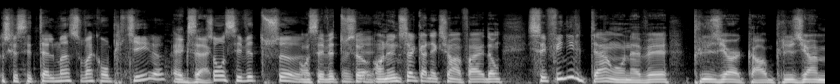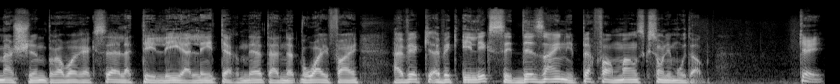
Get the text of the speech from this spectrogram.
parce que c'est tellement souvent compliqué. Là. Exact. Ça, on s'évite tout ça. On s'évite tout ça. On a une seule connexion à faire. Donc, c'est fini le temps où on avait plusieurs câbles, plusieurs machines pour avoir accès à la télé, à l'Internet, à notre Wi-Fi. Avec, avec Elix, c'est design et performance qui sont les mots d'ordre. OK.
